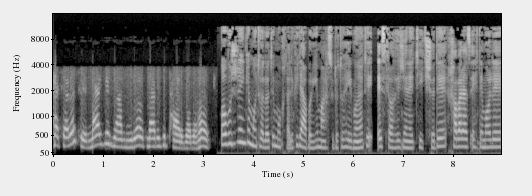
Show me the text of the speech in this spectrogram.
حشرات مرگ زنبورات مرگ پروانه ها با وجود اینکه مطالعات مختلفی درباره محصولات و حیوانات اصلاح ژنتیک شده خبر از احتمال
